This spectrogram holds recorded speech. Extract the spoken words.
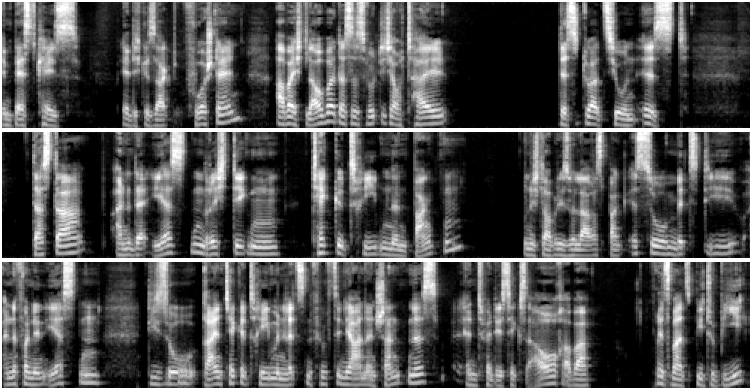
im Best Case, ehrlich gesagt, vorstellen. Aber ich glaube, dass es wirklich auch Teil der Situation ist, dass da eine der ersten richtigen tech-getriebenen Banken. Und ich glaube, die Solaris Bank ist so mit die, eine von den ersten, die so rein tech-getrieben in den letzten 15 Jahren entstanden ist. N26 auch, aber jetzt mal als B2B,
